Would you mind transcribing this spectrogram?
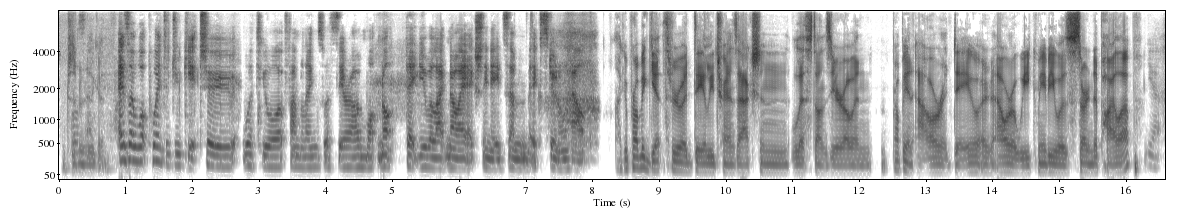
which awesome. has been really good. And so, what point did you get to with your fumblings with Xero and whatnot that you were like, no, I actually need some external help? I could probably get through a daily transaction list on Xero and probably an hour a day or an hour a week maybe was starting to pile up. Yeah.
